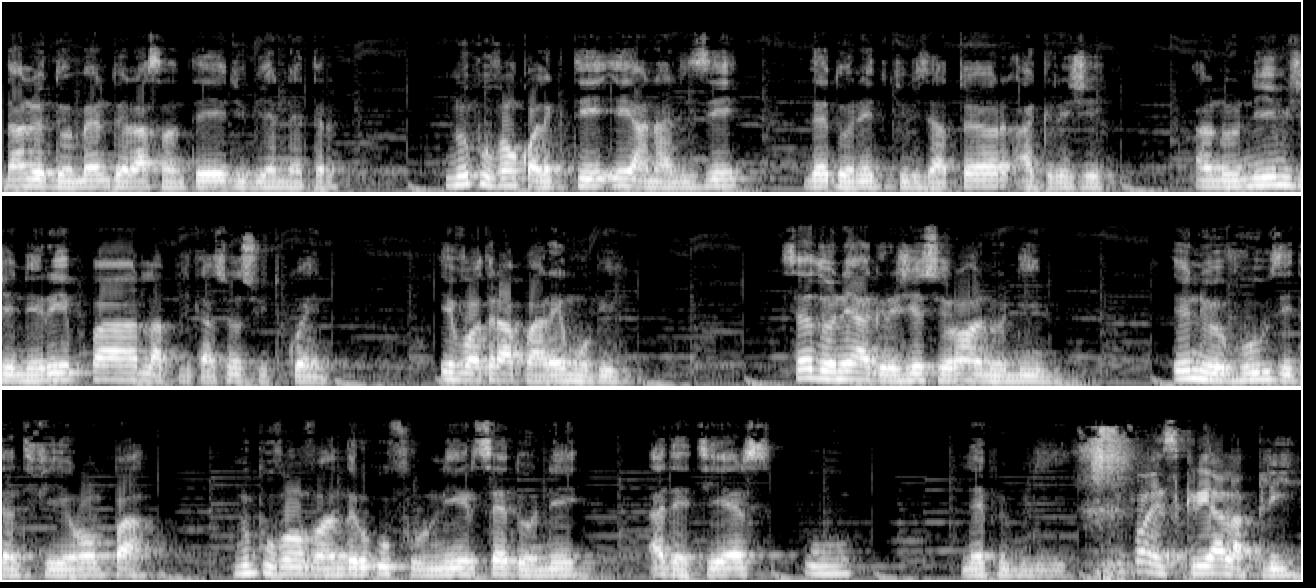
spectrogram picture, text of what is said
dans le domaine de la santé et du bien-être, nous pouvons collecter et analyser des données d'utilisateurs agrégées, anonymes générées par l'application SweetCoin et votre appareil mobile. Ces données agrégées seront anonymes et ne vous identifieront pas. Nous pouvons vendre ou fournir ces données à des tierces ou les publier. Il faut inscrire l'appli.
